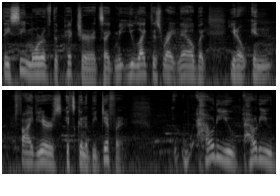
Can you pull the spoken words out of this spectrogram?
They see more of the picture. It's like you like this right now, but you know, in five years, it's going to be different. How do you how do you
